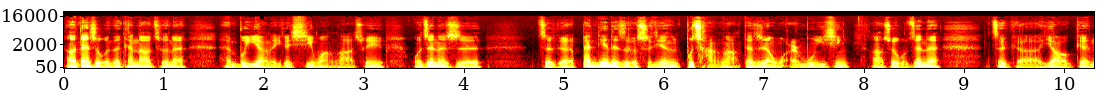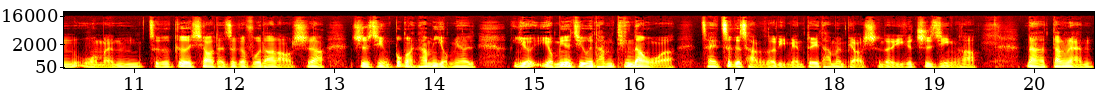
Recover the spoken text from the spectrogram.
啊，但是我能看到真的很不一样的一个希望啊。所以我真的是。这个半天的这个时间不长啊，但是让我耳目一新啊，所以我真的这个要跟我们这个各校的这个辅导老师啊致敬，不管他们有没有有有没有机会，他们听到我在这个场合里面对他们表示的一个致敬哈。那当然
